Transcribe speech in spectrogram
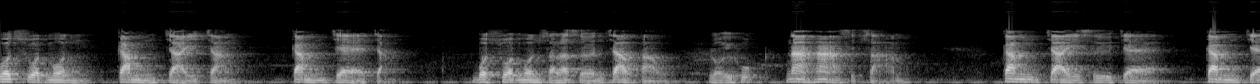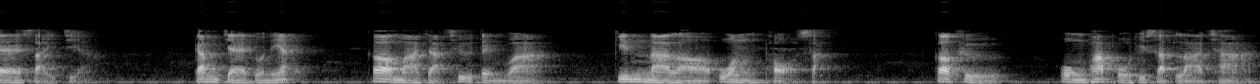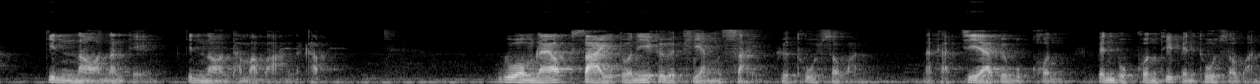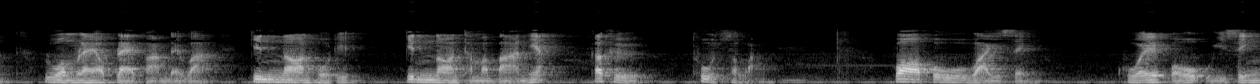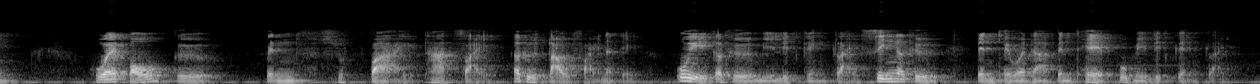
บทสวดมนต์กำใจจังกำแจจัง บทสวดมนต์สรรเสริญเจ้าเต่า หลอยฮุก หน้าห้าสิบสามกำใจซือแจกำแจใส่เจียกำแจตัวเนี้ย ก็มาจากชื่อเต็มว่า กินนาลาอวงพอสักก็คือองค์พระโพธิสัตว์ราชา กินนอนนั่นเอง กินนอนธรรมบาลนะครับ รวมแล้วใส่ตัวนี้คือเทียงใส่คือทูตสวรรค์นะครับเจียคือบุคคล เป็นบุคคลที่เป็นทูตสวรรค์ รวมแล้วแปลความได้ว่า กินนอนโพธิกินนอนธรรมบาลเนี่ยก็คือทูตสวรรค์ปอปูไวเซงควยโปอุยซิงควยโปคือเป็นฝ่ายธาตุไฟก็คือเต่าไฟนั่นเอง อุ้ยก็คือมีฤทธิ์เกร่งไกลซิงก็คือ เป็นเทวดาเป็นเทพผู้มีฤทธิ์เกร่งไกล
